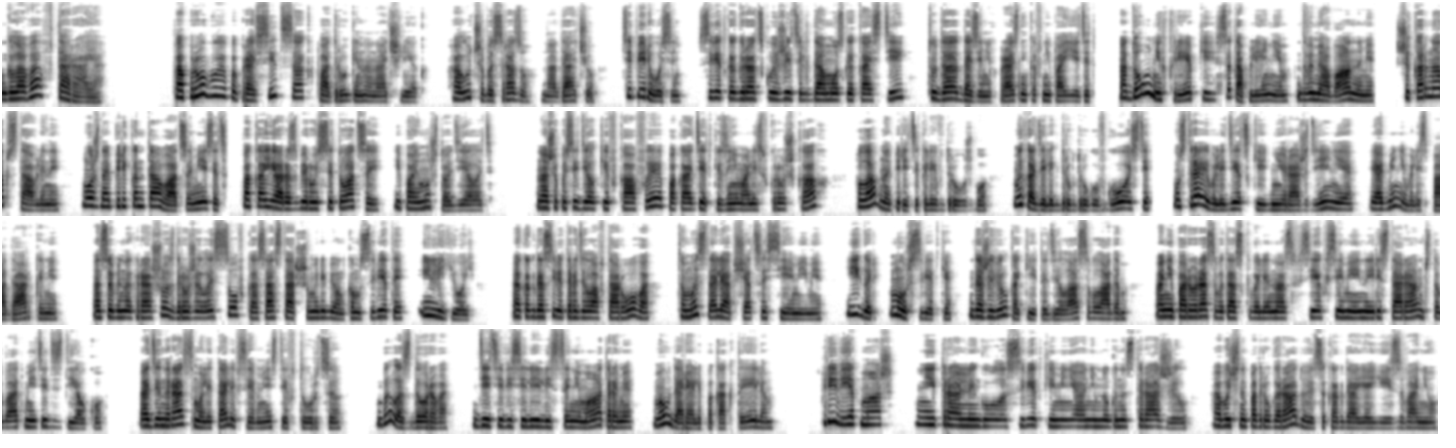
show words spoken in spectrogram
Глава вторая. Попробую попроситься к подруге на ночлег. А лучше бы сразу на дачу. Теперь осень. Светка городской житель до мозга костей, туда до зимних праздников не поедет. А дом у них крепкий, с отоплением, двумя ваннами, шикарно обставленный. Можно перекантоваться месяц, пока я разберусь с ситуацией и пойму, что делать. Наши посиделки в кафе, пока детки занимались в кружках, плавно перетекли в дружбу. Мы ходили к друг другу в гости, устраивали детские дни рождения и обменивались подарками. Особенно хорошо сдружилась Совка со старшим ребенком Светы Ильей. А когда Света родила второго, то мы стали общаться с семьями. Игорь, муж Светки, даже вел какие-то дела с Владом. Они пару раз вытаскивали нас всех в семейный ресторан, чтобы отметить сделку. Один раз мы летали все вместе в Турцию. Было здорово. Дети веселились с аниматорами, мы ударяли по коктейлям. «Привет, Маш!» Нейтральный голос Светки меня немного насторожил. Обычно подруга радуется, когда я ей звоню.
